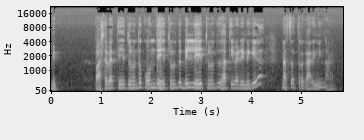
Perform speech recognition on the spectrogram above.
මේ පසවැත් හේතුනොත් කොන්ද හේතුනොත් බෙල්ල හේතුනොත් සතිය වැඩෙන්නේ කියලා නස්සත්‍රකාරින්ගෙන් අහනවා.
